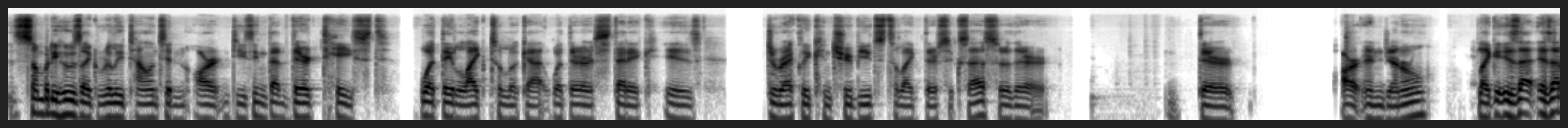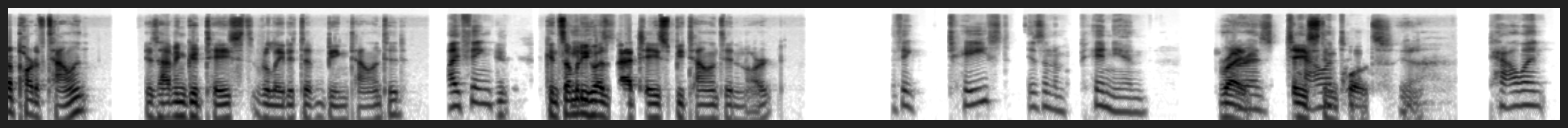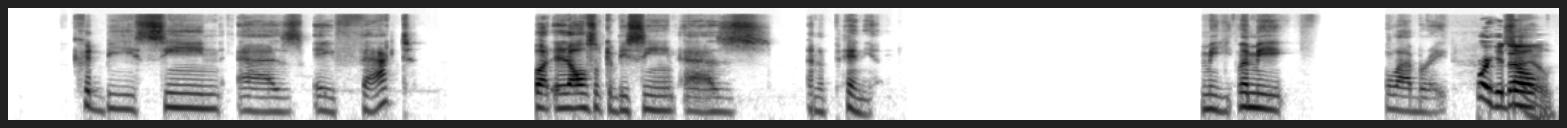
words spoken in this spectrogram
somebody who's like really talented in art, do you think that their taste, what they like to look at, what their aesthetic is directly contributes to like their success or their their art in general? Like is that is that a part of talent? Is having good taste related to being talented? I think Can somebody who has bad taste be talented in art? I think taste is an opinion, Right. whereas Taste in talent quotes. Yeah. talent could be seen as a fact, but it also could be seen as an opinion. Let me let me elaborate. Break it So- down.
